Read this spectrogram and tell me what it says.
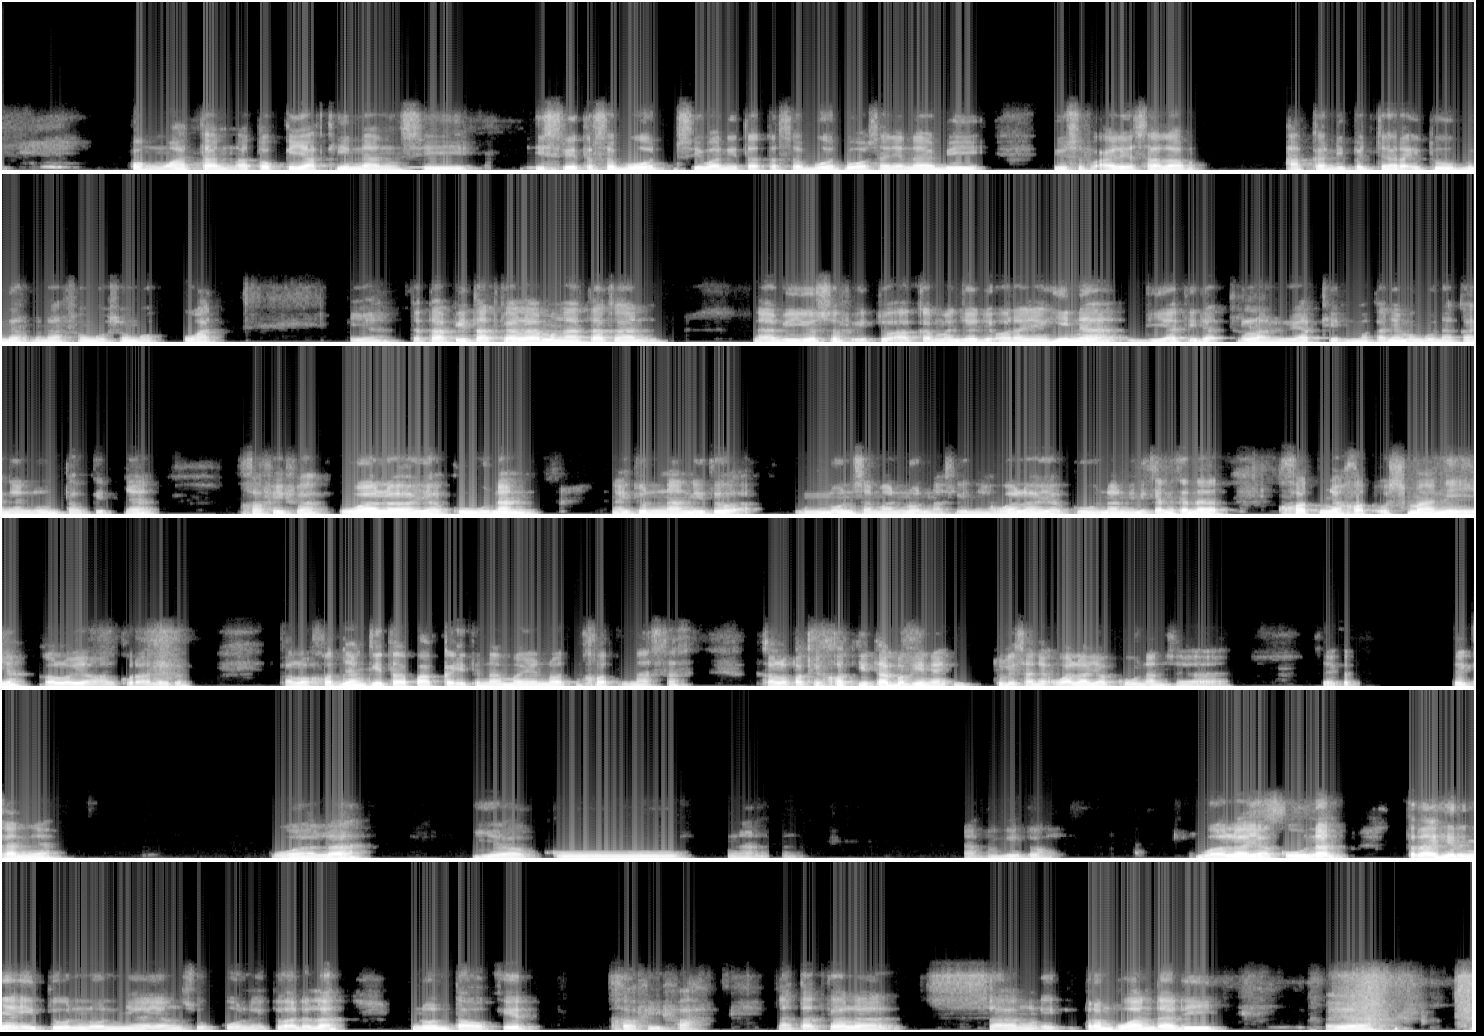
penguatan atau keyakinan si istri tersebut si wanita tersebut bahwasanya Nabi Yusuf alaihissalam akan dipenjara itu benar-benar sungguh-sungguh kuat ya tetapi tatkala mengatakan Nabi Yusuf itu akan menjadi orang yang hina, dia tidak terlalu yakin. Makanya menggunakannya nun taukidnya khafifah. Wala yakunan. Nah itu nan itu nun sama nun aslinya. Wala yakunan. Ini kan karena khotnya khot Usmani ya. Kalau yang Al-Quran itu. Kalau khot yang kita pakai itu namanya not khot nasah. Kalau pakai khot kita begini tulisannya wala yakunan. Saya, saya ketikkan ya. Wala yakunan. Nah, begitu. Walayakunan. Terakhirnya itu nunnya yang sukun itu adalah nun taukid khafifah. Nah, tatkala sang perempuan tadi ya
